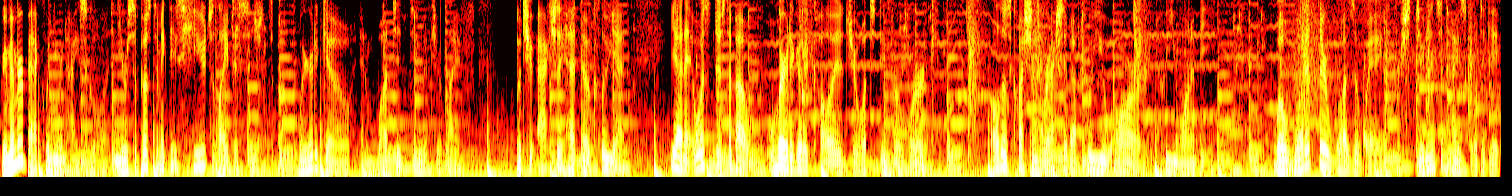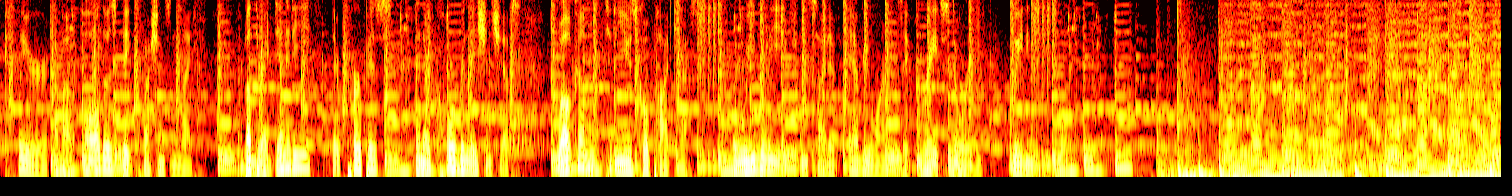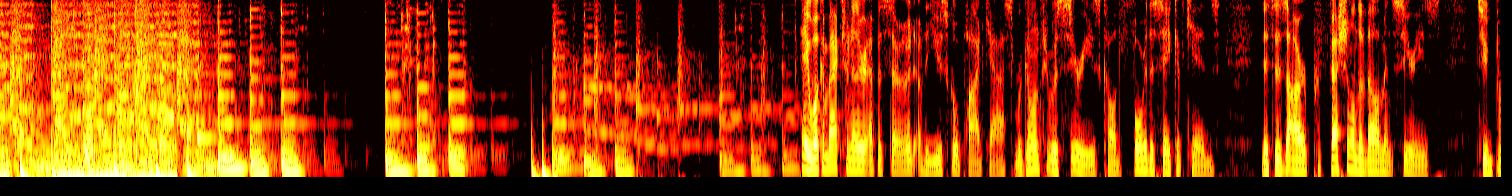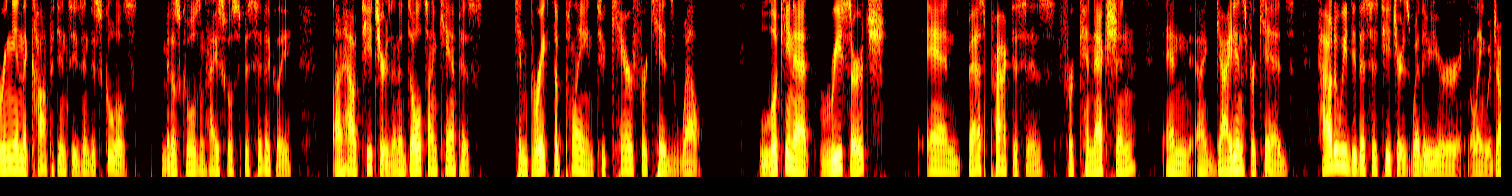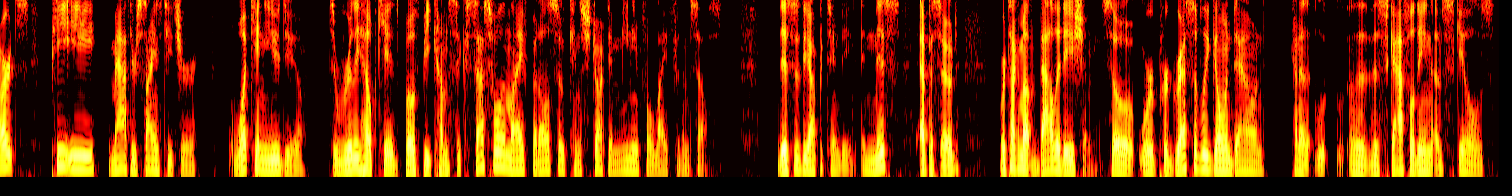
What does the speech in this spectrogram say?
Remember back when you were in high school and you were supposed to make these huge life decisions about where to go and what to do with your life, but you actually had no clue yet? Yeah, and it wasn't just about where to go to college or what to do for work. All those questions were actually about who you are and who you want to be. Well, what if there was a way for students in high school to get clear about all those big questions in life? About their identity, their purpose, and their core relationships Welcome to the U School Podcast, where we believe inside of everyone is a great story waiting to be told. Hey, welcome back to another episode of the U School Podcast. We're going through a series called For the Sake of Kids. This is our professional development series to bring in the competencies into schools, middle schools and high schools specifically, on how teachers and adults on campus can break the plane to care for kids well. Looking at research and best practices for connection and uh, guidance for kids. How do we do this as teachers? Whether you're language arts, PE, math, or science teacher, what can you do to really help kids both become successful in life, but also construct a meaningful life for themselves? This is the opportunity. In this episode, we're talking about validation. So we're progressively going down kind of the scaffolding of skills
